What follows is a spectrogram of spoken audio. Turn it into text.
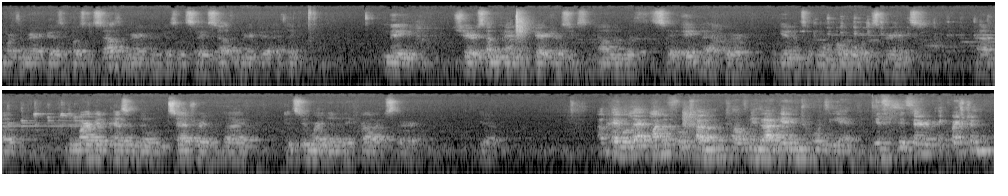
North America as opposed to South America, because let's say South America, I think, may share some kind of characteristics in common with, say, APAC, where, again, it's a more mobile experience. Uh, But the market hasn't been saturated by consumer identity products there yet. Okay, well, that wonderful tone tells me that I'm getting towards the end. Is, is there a question?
